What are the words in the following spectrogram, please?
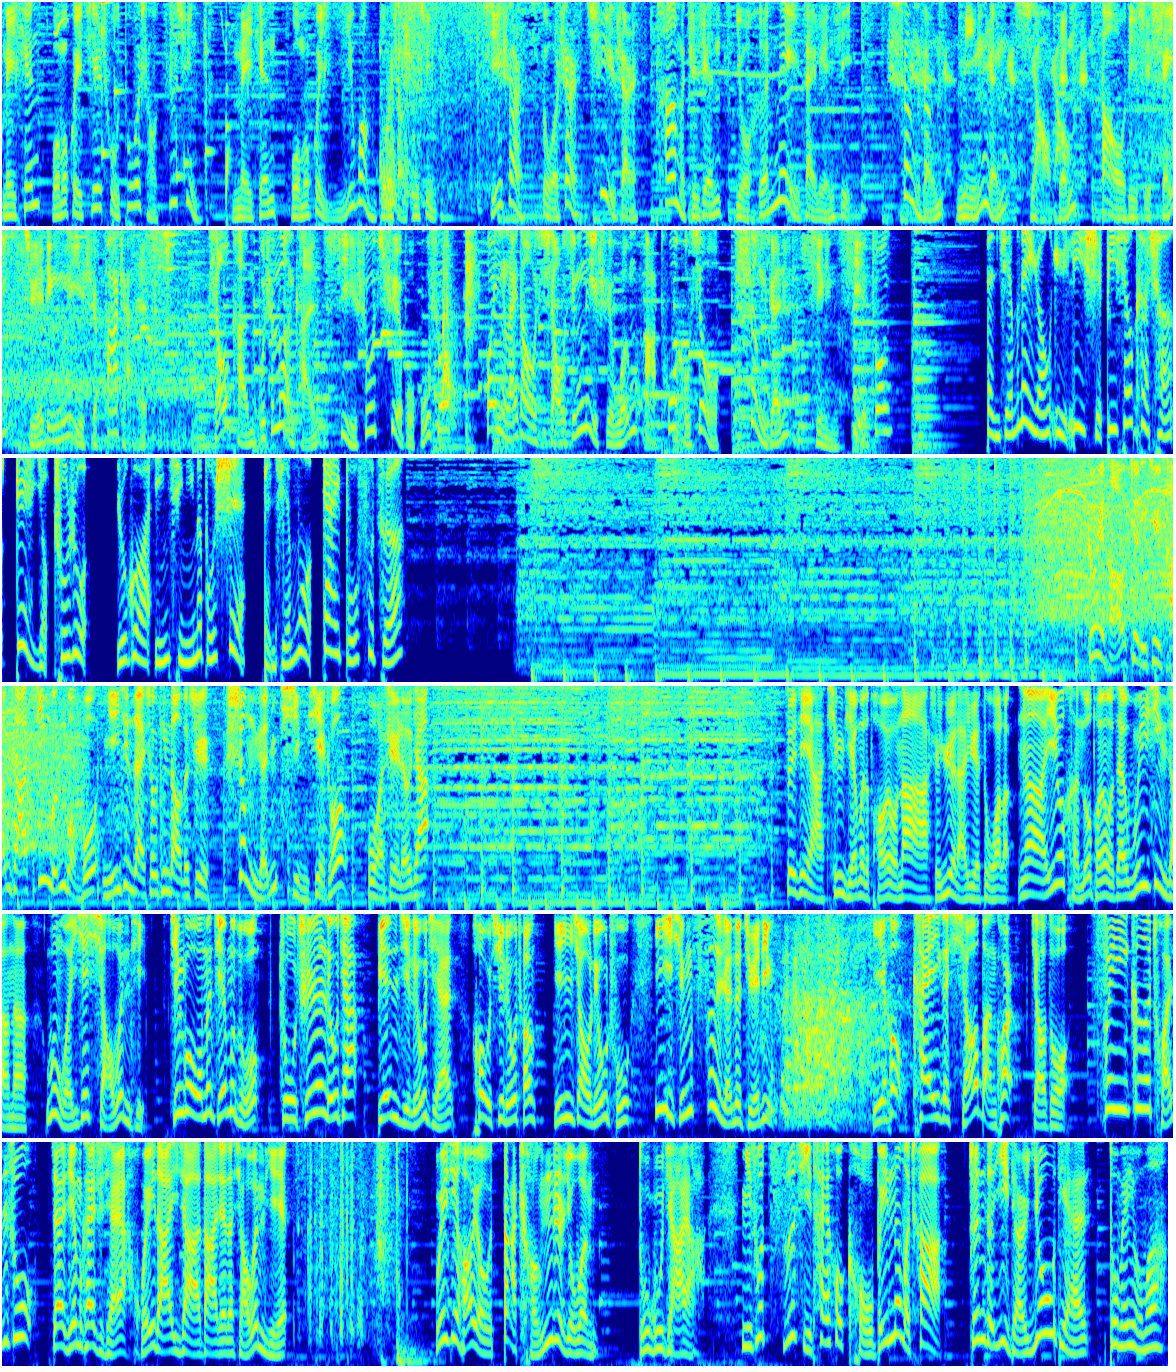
每天我们会接触多少资讯？每天我们会遗忘多少资讯？奇事儿、琐事儿、趣事儿，他们之间有何内在联系？圣人、名人、小人，到底是谁决定历史发展？调侃不是乱侃，细说却不胡说。欢迎来到小型历史文化脱口秀《圣人请卸妆》。本节目内容与历史必修课程略有出入，如果引起您的不适，本节目概不负责。各位好，这里是长沙新闻广播，您现在收听到的是《圣人请卸妆》，我是刘佳。最近啊，听节目的朋友那是越来越多了。那也有很多朋友在微信上呢问我一些小问题。经过我们节目组主持人刘佳、编辑刘简、后期刘成、音效刘厨一行四人的决定，以后开一个小板块，叫做“飞鸽传书”。在节目开始前呀，回答一下大家的小问题。微信好友大橙子就问。独孤家呀，你说慈禧太后口碑那么差，真的一点优点都没有吗？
